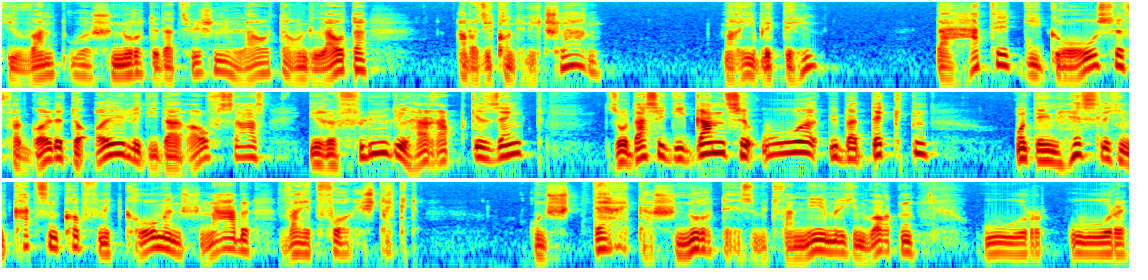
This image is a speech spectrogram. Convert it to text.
Die Wanduhr schnurrte dazwischen, lauter und lauter, aber sie konnte nicht schlagen. Marie blickte hin. Da hatte die große, vergoldete Eule, die darauf saß, ihre Flügel herabgesenkt, so dass sie die ganze Uhr überdeckten und den hässlichen Katzenkopf mit krummem Schnabel weit vorgestreckt und stärker schnurrte es mit vernehmlichen Worten Uhr, Ure,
